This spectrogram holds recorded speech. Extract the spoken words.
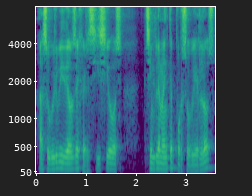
a subir videos de ejercicios simplemente por subirlos,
